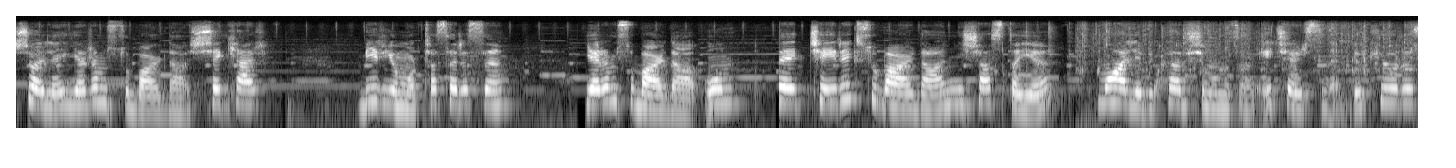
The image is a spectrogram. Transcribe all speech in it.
şöyle yarım su bardağı şeker, bir yumurta sarısı, yarım su bardağı un ve çeyrek su bardağı nişastayı muhallebi karışımımızın içerisine döküyoruz.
